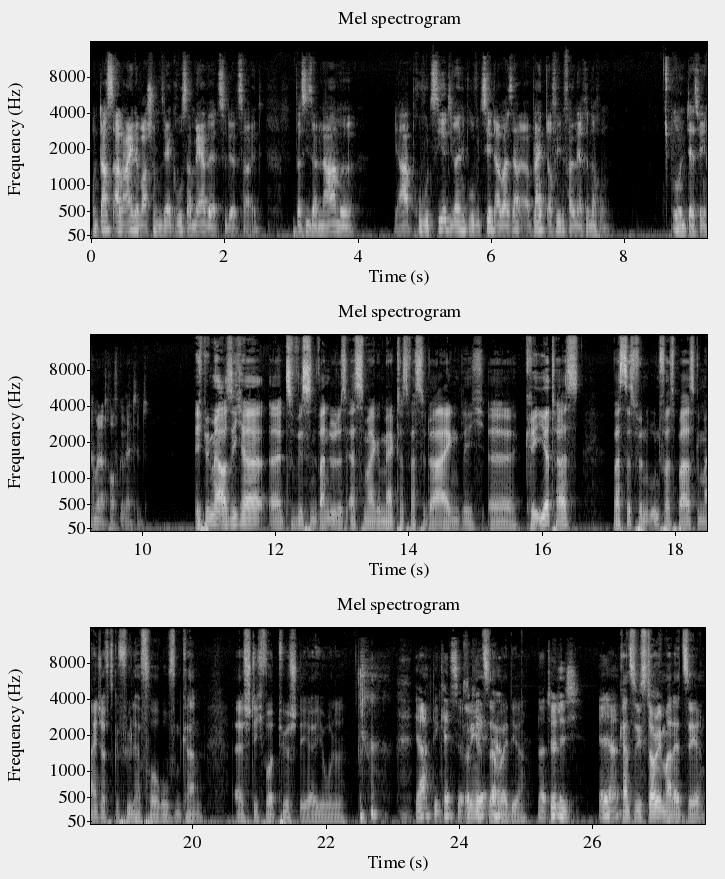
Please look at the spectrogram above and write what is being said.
Und das alleine war schon ein sehr großer Mehrwert zu der Zeit, dass dieser Name ja, provoziert, ich weiß nicht provoziert, aber es bleibt auf jeden Fall in Erinnerung. Und deswegen haben wir darauf gewettet. Ich bin mir auch sicher äh, zu wissen, wann du das erste Mal gemerkt hast, was du da eigentlich äh, kreiert hast, was das für ein unfassbares Gemeinschaftsgefühl hervorrufen kann. Äh, Stichwort Türsteher-Jodel. ja, den kennst du. Okay, Klingelt's da ja. bei dir? Natürlich. Ja, ja. Kannst du die Story mal erzählen?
